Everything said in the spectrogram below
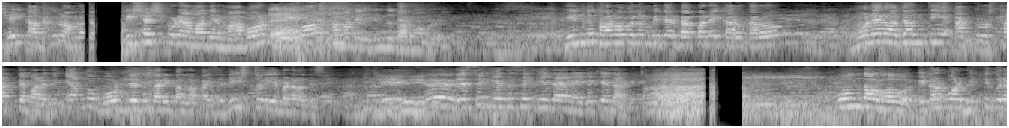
সেই কাজগুলো আমরা বিশেষ করে আমাদের মা বোন এবং আমাদের হিন্দু ধর্মাবলম্বী। হিন্দু ধর্মাবলম্বীদের ব্যাপারে কারও কারও মনের অজান্তি আক্রোশ থাকতে পারে যে, এত ভোট যেহেতু দাঁড়িয়ে পাল্লা পাইছে, নিশ্চয়ই এ বেটারা দেশে। দেশে কে দেশে কে দেয় না, এটা কে জানে? কোন দল হব? এটার পর ভিত্তি করে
